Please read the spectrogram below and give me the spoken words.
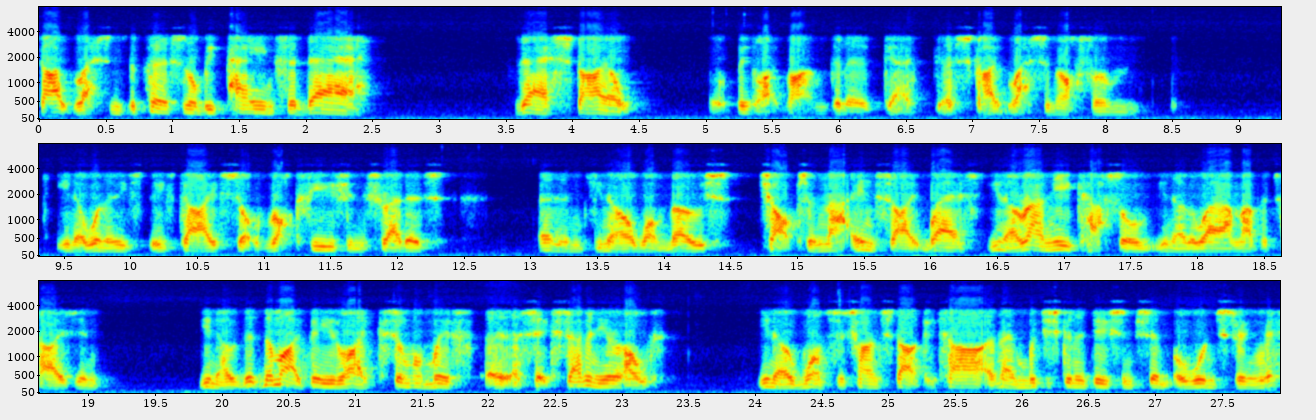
Skype lessons, the person will be paying for their their style. It'll be like, right, I'm going to get a, a Skype lesson off um, you know, one of these these guys, sort of rock fusion shredders, and you know, I want those chops and that insight. Where you know, around Newcastle, you know, the way I'm advertising, you know, th- there might be like someone with a, a six, seven year old, you know, wants to try and start guitar, and then we're just going to do some simple one string riffs,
